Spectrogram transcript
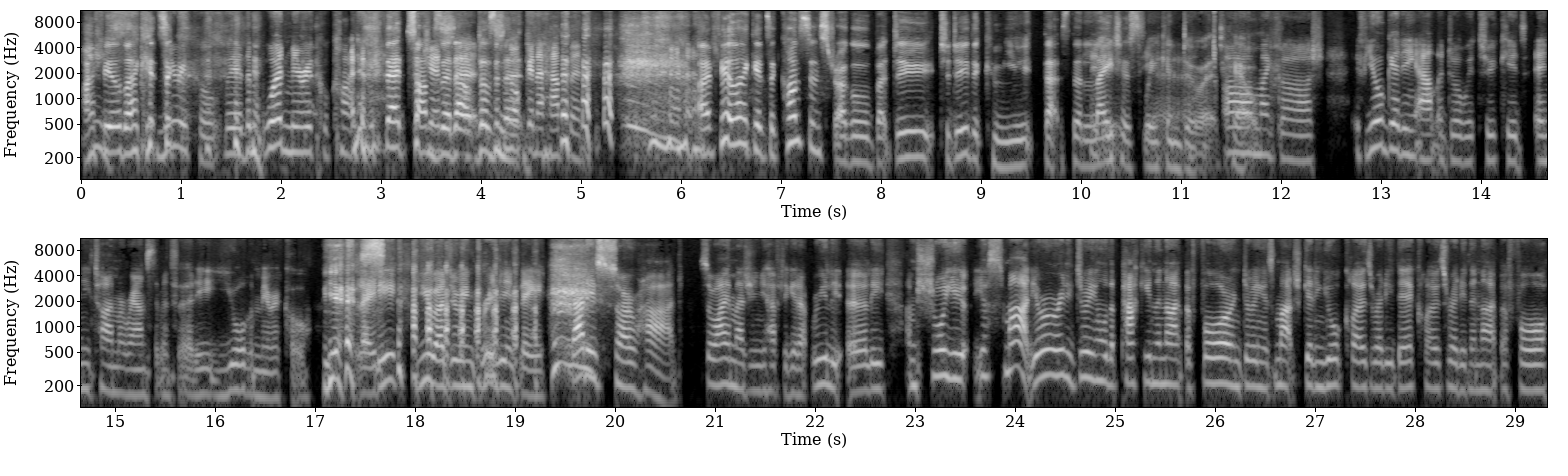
I feel like it's a miracle. Yeah, the word miracle kind of that sums it up, doesn't it's it? not going to happen. I feel like it's a constant struggle, but do to do the commute. That's the It latest is, we can do it. Oh Help. my gosh! If you're getting out the door with two kids anytime around seven thirty, you're the miracle, yes, lady. You are doing brilliantly. That is so hard. So I imagine you have to get up really early. I'm sure you you're smart. You're already doing all the packing the night before and doing as much, getting your clothes ready, their clothes ready the night before.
